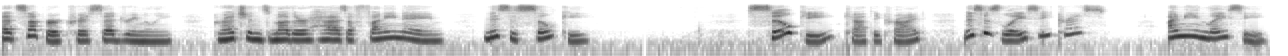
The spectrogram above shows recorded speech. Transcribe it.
At supper, Chris said dreamily, Gretchen's mother has a funny name, Mrs. Silky. Silky? Cathy cried. Mrs. Lacey, Chris? I mean Lacey.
